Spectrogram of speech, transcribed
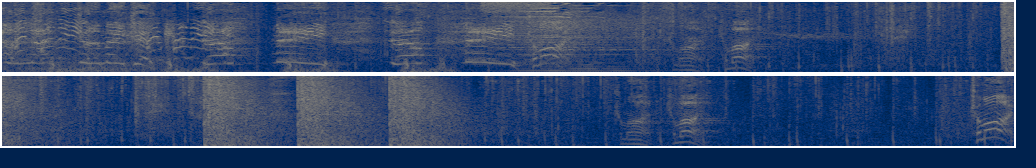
I'm, I'm not coming! gonna make it! I'm coming! Help me! Help me! Come on! Come on, come on. Come on, come on. Come on!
